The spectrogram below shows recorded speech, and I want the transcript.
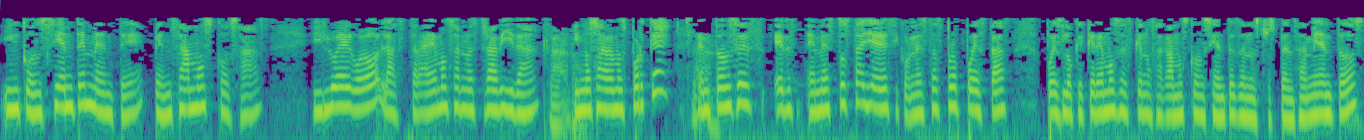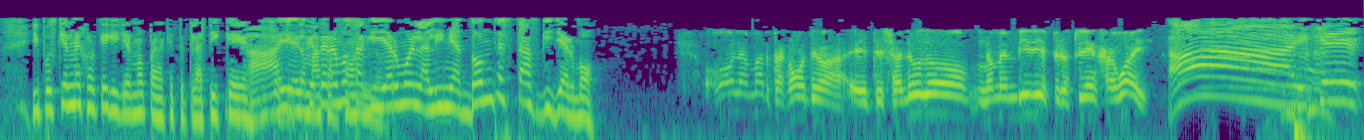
inconscientemente, pensamos cosas y luego las traemos a nuestra vida y no sabemos por qué. Entonces, es- en estos talleres y con estas propuestas, pues lo que queremos es que nos hagamos conscientes de nuestros pensamientos y pues quién mejor que Guillermo para que te platique. Ay, es que más tenemos a. Guillermo en la línea. ¿Dónde estás, Guillermo? Hola Marta, ¿cómo te va? Eh, te saludo, no me envidies, pero estoy en Hawái. ¡Ay, qué,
